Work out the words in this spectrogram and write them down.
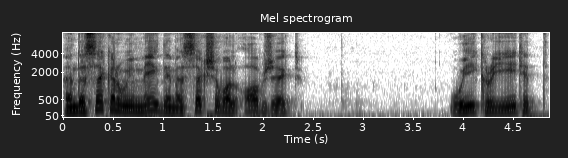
And the second we make them a sexual object we created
